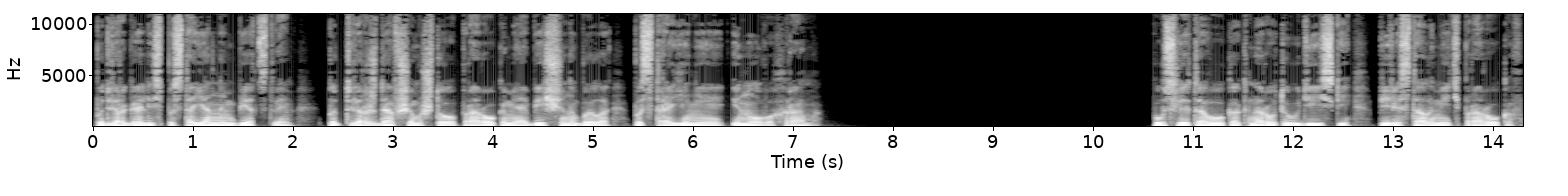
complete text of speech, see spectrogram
подвергались постоянным бедствиям, подтверждавшим, что пророками обещано было построение иного храма. После того, как народ иудейский перестал иметь пророков,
